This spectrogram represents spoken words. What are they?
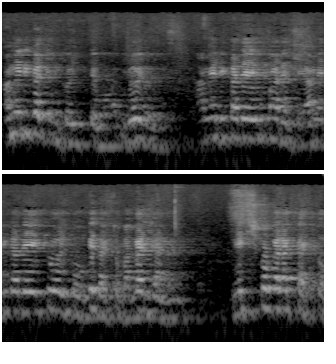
アメリカ人といってもいろいろです。アメリカで生まれてアメリカで教育を受けた人ばかりじゃない。メキシコから来た人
